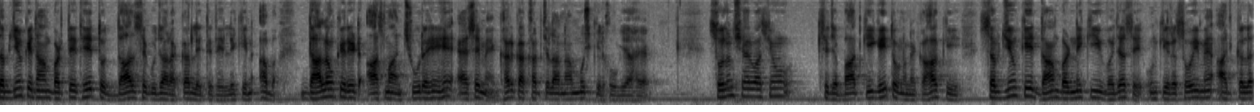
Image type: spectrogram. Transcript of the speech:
सब्जियों के दाम बढ़ते थे तो दाल से गुजारा कर लेते थे, लेकिन अब दालों के रेट आसमान छू रहे हैं, ऐसे में घर का खर्च चलाना मुश्किल हो गया है। सोलन शहरवासियों से जब बात की गई तो उन्होंने कहा कि सब्जियों के दाम बढ़ने की वजह से उनकी रसोई में आजकल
